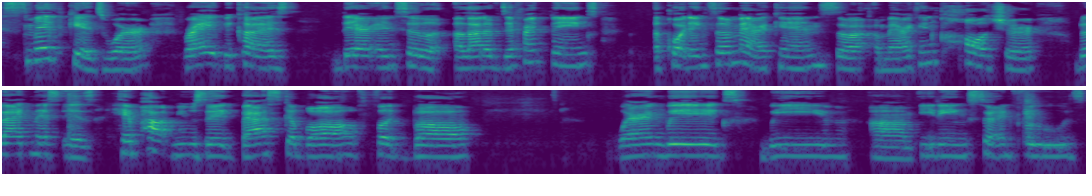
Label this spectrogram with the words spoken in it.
Smith kids were, right? Because they're into a lot of different things according to Americans, so American culture, blackness is hip hop music, basketball, football, wearing wigs, weave, um, eating certain foods,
